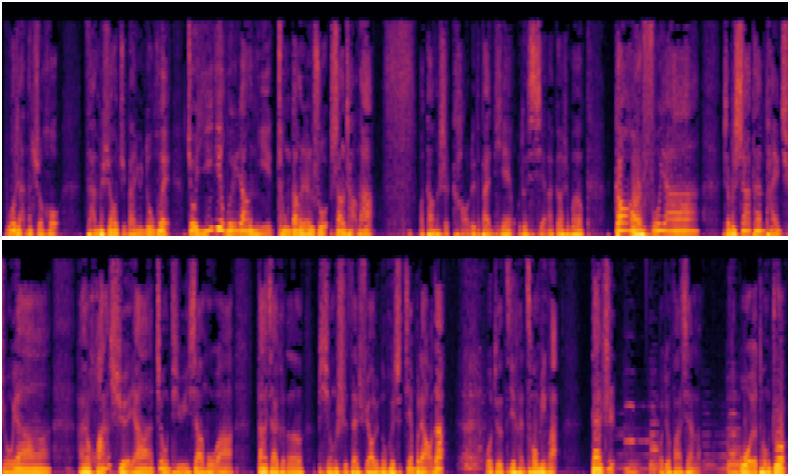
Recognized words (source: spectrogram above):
不然的时候，咱们学校举办运动会，就一定会让你充当人数上场的。”我当时考虑了半天，我就写了个什么。高尔夫呀，什么沙滩排球呀，还有滑雪呀，这种体育项目啊，大家可能平时在学校运动会是见不了的。我觉得自己很聪明了，但是我就发现了，我的同桌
